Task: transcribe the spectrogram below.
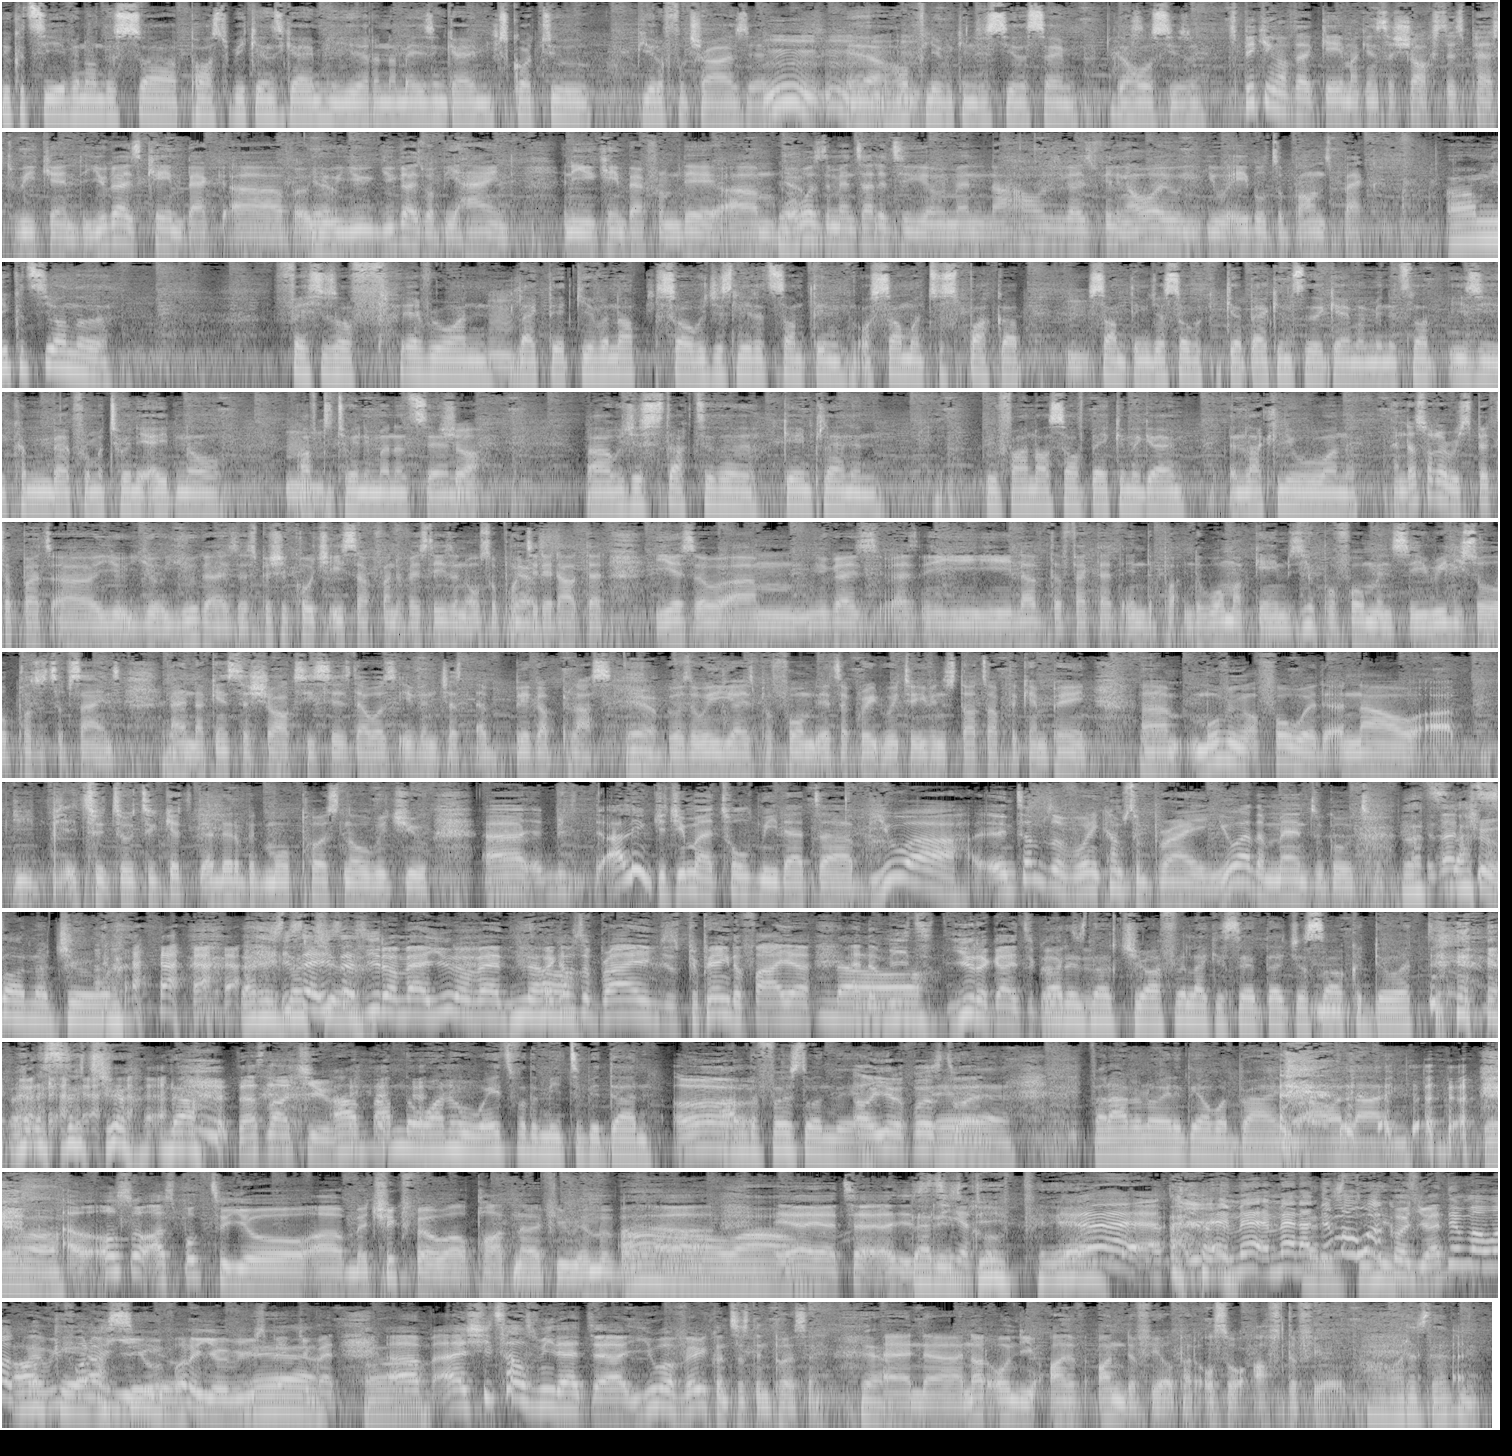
you could see even on this uh, past weekend's game, he had an amazing game, scored two beautiful tries. And, Mm, yeah, hopefully we can just see the same the whole season. Speaking of that game against the Sharks this past weekend, you guys came back. Uh, Yeah. you, you you guys were behind, and then you came back from there. Um, Yeah. What was the mentality, man? how are you guys feeling? How are you, you were able to bounce back? Um, you could see on the faces of everyone mm. like they'd given up. So we just needed something or someone to spark up mm. something just so we could get back into the game. I mean, it's not easy coming back from a 28 0 mm. after 20 minutes. And, Sure. Uh, we just stuck to the game plan and we found ourselves back in the game. And luckily we won it. And that's what I respect about uh, you, you, you guys, especially Coach Isak van der Westhuizen also pointed Yeah. it out that yes, oh, um, you guys, he, he loved the fact that in the in the warm up games, your performance, he really saw positive signs. And against the Sharks, he says that was even just a bigger plus Yeah. because the way you guys performed, it's a great way to even start up the campaign. Um, moving forward uh, now, uh, to, to, to get a little bit more personal with you, uh, Ali Gijima told me that uh, you are, in terms of when it comes to Brian, you are the man to go to. That's, Is that that's true? so not true. that is he, not said, he says, you the man, you the man. No. When it comes to Brian, just preparing the fire and the meat, you're the guy to go that to. is not true. I feel like he said that just so I could do it. That's not true. No. That's not you. I'm, I'm the one who waits for the meat to be done. Oh. I'm the first one there. Oh, you're the first yeah. one. But I don't know anything about Brian. I'm lying. Yeah. Uh, also, I spoke to your uh, matric farewell partner, if you remember. Oh, uh, wow. Yeah, yeah. It's, uh, it's That is. Deep, yeah. Yeah. Hey, man, man I did my work deep. on you. I did my work, man. Okay, We follow see you. We follow you. We respect Yeah. you, man. Wow. Um, uh, she tells me that uh, you are a very consistent person. Yeah. And uh, not only on, on the field, but also off the field. Oh, what does that mean?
